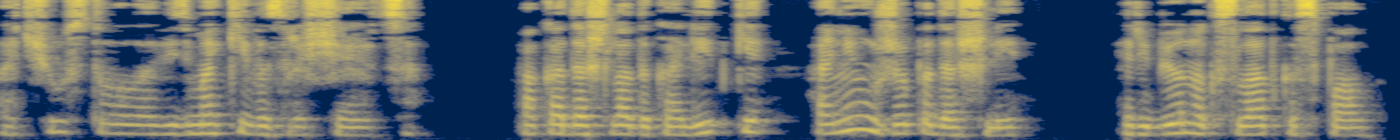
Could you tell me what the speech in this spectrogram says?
Почувствовала, ведьмаки возвращаются. Пока дошла до калитки, они уже подошли. Ребенок сладко спал.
